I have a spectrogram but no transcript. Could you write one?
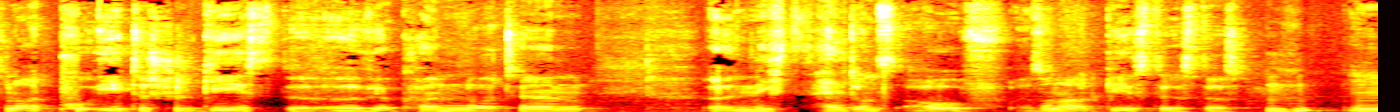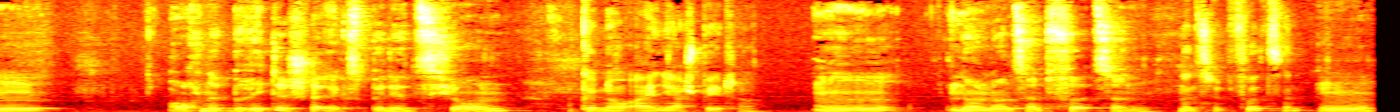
so eine Art poetische Geste. Äh, wir können dorthin, äh, nichts hält uns auf. So eine Art Geste ist das. Mh, auch eine britische Expedition, Genau ein Jahr später. mh, 1914. 1914?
